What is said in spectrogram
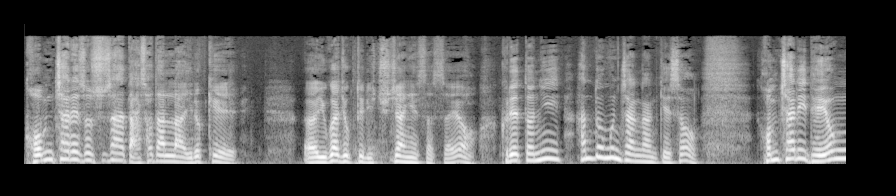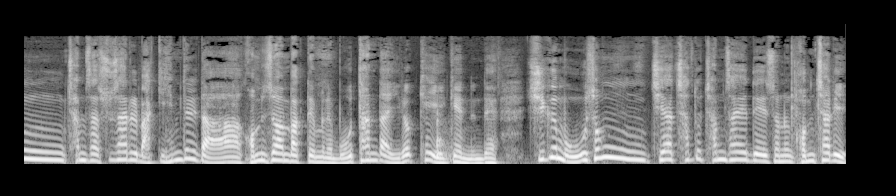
검찰에서 수사 나서달라 이렇게 어, 유가족들이 주장했었어요. 그랬더니 한동훈 장관께서 검찰이 대형 참사 수사를 맡기 힘들다. 검수한박 때문에 못한다. 이렇게 얘기했는데 지금 오송 지하차도 참사에 대해서는 검찰이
